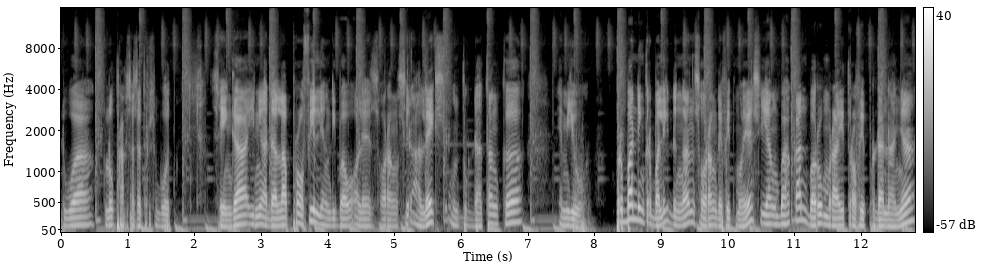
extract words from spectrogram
dua klub raksasa tersebut. Sehingga ini adalah profil yang dibawa oleh seorang Sir Alex untuk datang ke MU. Berbanding terbalik dengan seorang David Moyes yang bahkan baru meraih trofi perdananya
